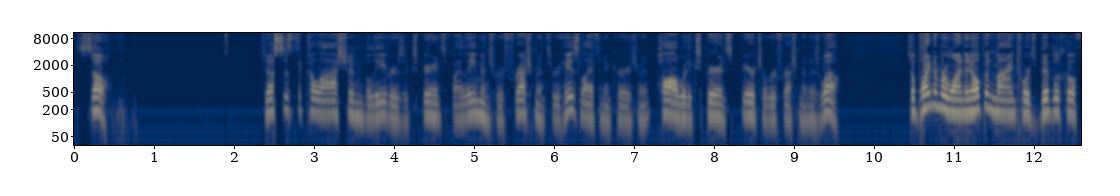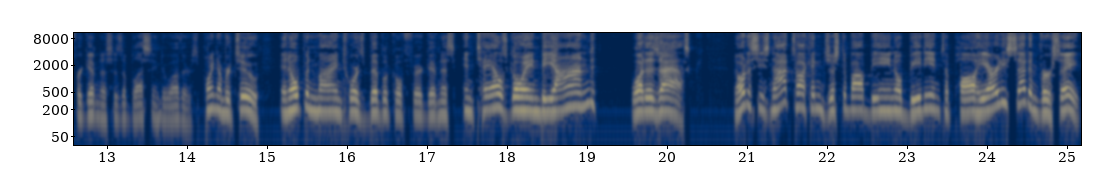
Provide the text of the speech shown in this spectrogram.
So, just as the Colossian believers experienced Philemon's refreshment through his life and encouragement, Paul would experience spiritual refreshment as well. So, point number one, an open mind towards biblical forgiveness is a blessing to others. Point number two, an open mind towards biblical forgiveness entails going beyond what is asked. Notice he's not talking just about being obedient to Paul. He already said in verse 8,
